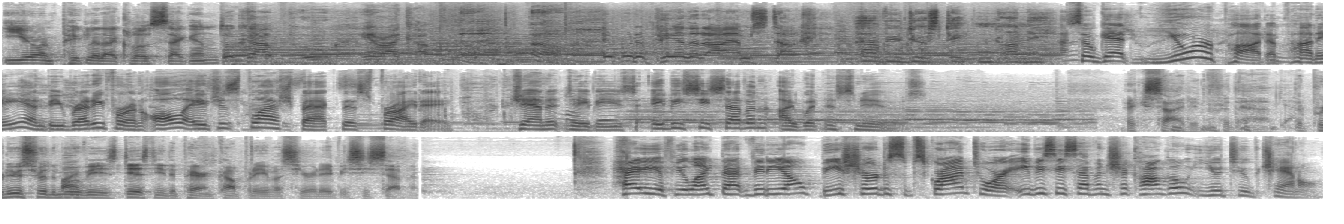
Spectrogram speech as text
Eeyore and Piglet are close second. Look out, Pooh. Here I come. Oh, it would appear that I am stuck. Have you just eaten honey? So get your pot of honey and be ready for an all ages flashback this Friday. Janet Davies, ABC 7 Eyewitness News. Excited for that. The producer of the movie is Disney, the parent company of us here at ABC 7. Hey, if you like that video, be sure to subscribe to our ABC7 Chicago YouTube channel.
